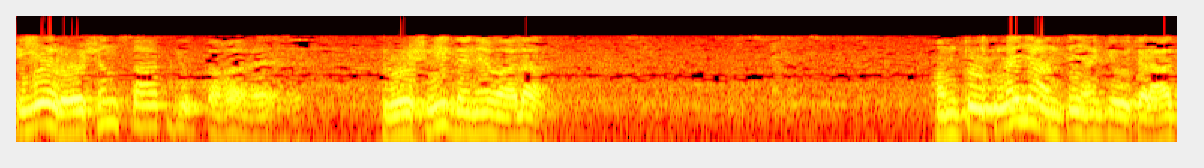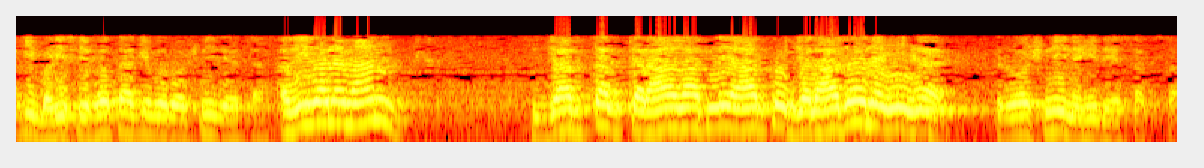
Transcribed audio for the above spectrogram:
یہ روشن صاحب جو کہا ہے، روشنی دینے والا ہم تو اتنا جانتے ہیں کہ وہ چراغ کی بڑی صفت ہے کہ وہ روشنی دیتا ہے۔ عزیزہ نمان جب تک چراغ اپنے آپ کو جلادا نہیں ہے، روشنی نہیں دے سکتا۔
